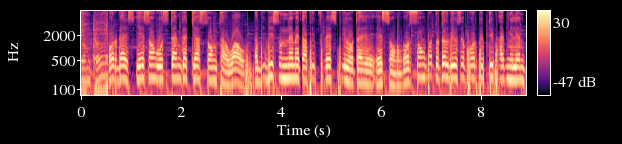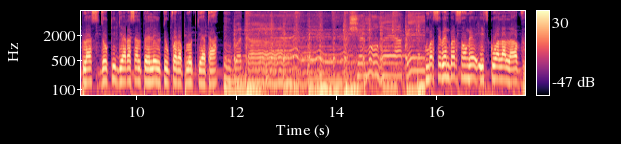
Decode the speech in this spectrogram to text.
तुमको। और गाइस ये सॉन्ग उस टाइम का क्या सॉन्ग था? वाओ अभी भी सुनने में काफ़ी फ्रेश फील होता है ये सॉन्ग और सॉन्ग पर टोटल व्यूज़ है 455 मिलियन प्लस जो कि 11 साल पहले यूट्यूब पर अपलोड किया था। नंबर सेवन पर सॉन्ग है इश्क वाला लव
